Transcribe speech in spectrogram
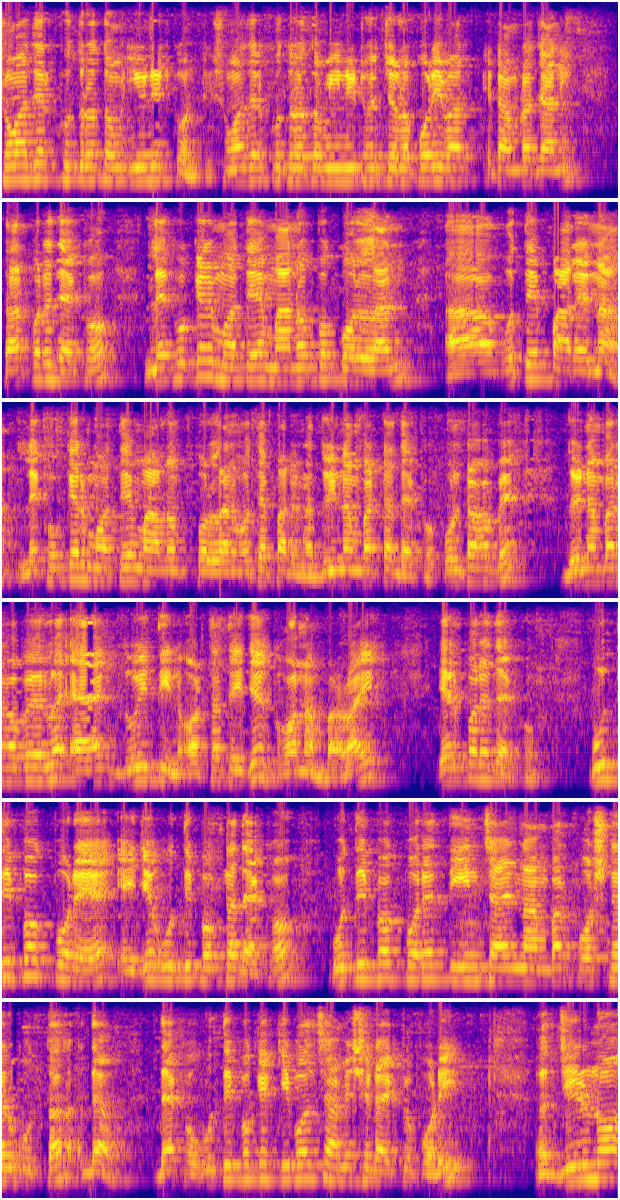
সমাজের ক্ষুদ্রতম ইউনিট কোনটি? সমাজের ক্ষুদ্রতম ইউনিট হচ্ছে পরিবার, এটা আমরা জানি। তারপরে দেখো, লেখকের মতে মানব কল্যাণ হতে পারে না। লেখকের মতে মানব কল্যাণ হতে পারে না। দুই নাম্বারটা দেখো, কোনটা হবে? দুই নাম্বার হবে হলো এক, দুই, তিন, অর্থাৎ এই যে ঘ নাম্বার রাইট এরপরে দেখো, উদ্দীপক পরে, এই যে উদ্দীপকটা দেখো, উদ্দীপক পরে তিন, চার নাম্বার প্রশ্নের উত্তর দাও। দেখো, উদ্দীপকে কি বলছে আমি সেটা একটু পড়ি। জীর্ণ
